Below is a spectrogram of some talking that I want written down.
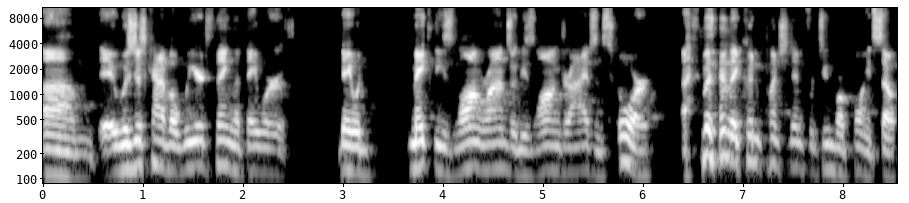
um, it was just kind of a weird thing that they were they would make these long runs or these long drives and score, but then they couldn't punch it in for two more points. So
